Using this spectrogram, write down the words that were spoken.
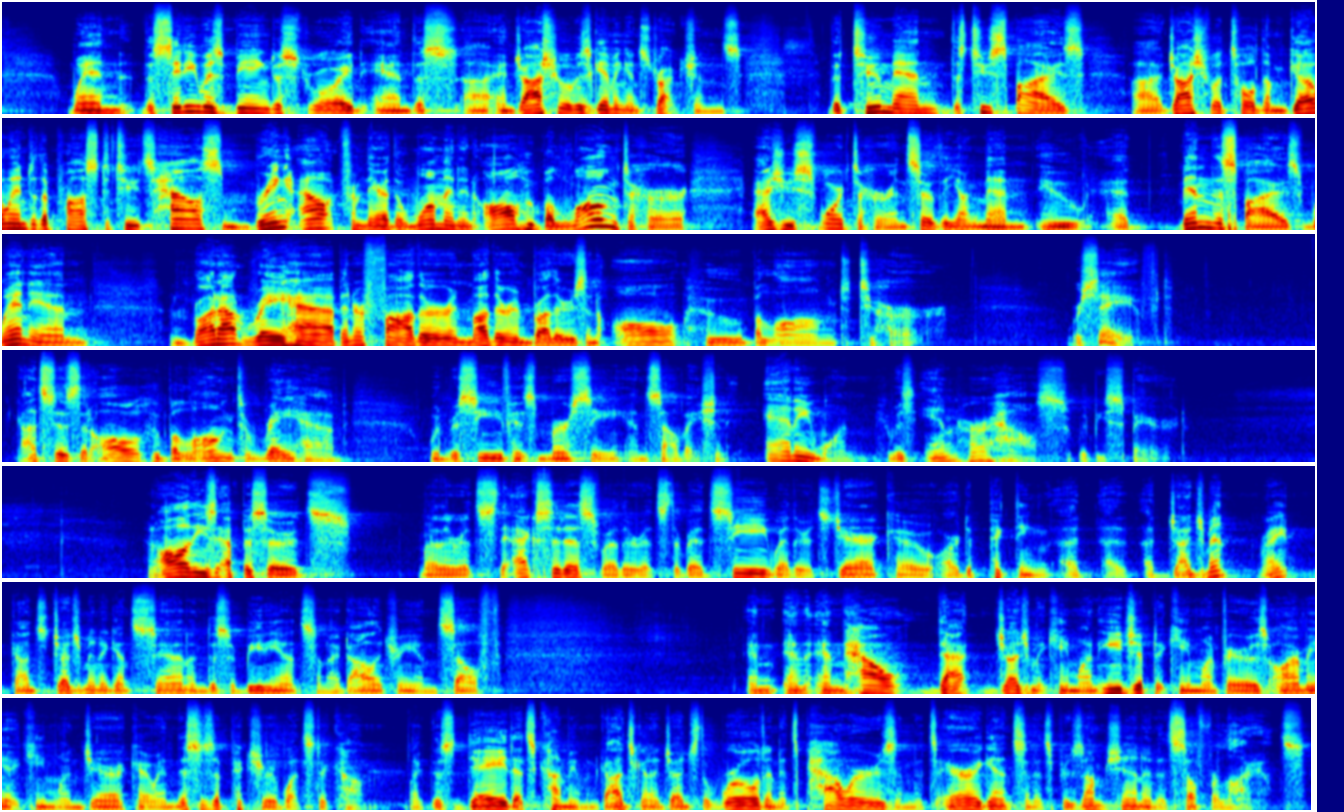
when the city was being destroyed and, this, uh, and Joshua was giving instructions, the two men, the two spies, uh, Joshua told them, Go into the prostitute's house and bring out from there the woman and all who belong to her as you swore to her. And so the young men who had been the spies went in and brought out Rahab and her father and mother and brothers and all who belonged to her were saved. God says that all who belong to Rahab would receive his mercy and salvation. Anyone who was in her house would be spared. And all of these episodes, whether it's the Exodus, whether it's the Red Sea, whether it's Jericho, are depicting a, a, a judgment, right? God's judgment against sin and disobedience and idolatry and self and, and, and how that judgment came on Egypt, it came on Pharaoh's army, it came on Jericho, and this is a picture of what's to come. like this day that's coming when God's going to judge the world and its powers and its arrogance and its presumption and its self reliance.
